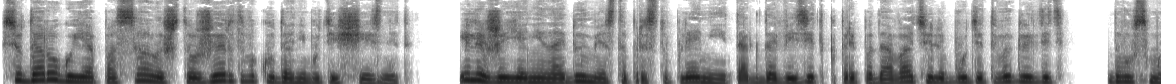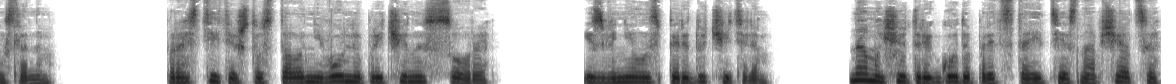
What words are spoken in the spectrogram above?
Всю дорогу я опасалась, что жертва куда-нибудь исчезнет. Или же я не найду место преступления, и тогда визит к преподавателю будет выглядеть двусмысленным. Простите, что стало невольной причиной ссоры. Извинилась перед учителем. Нам еще три года предстоит тесно общаться,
